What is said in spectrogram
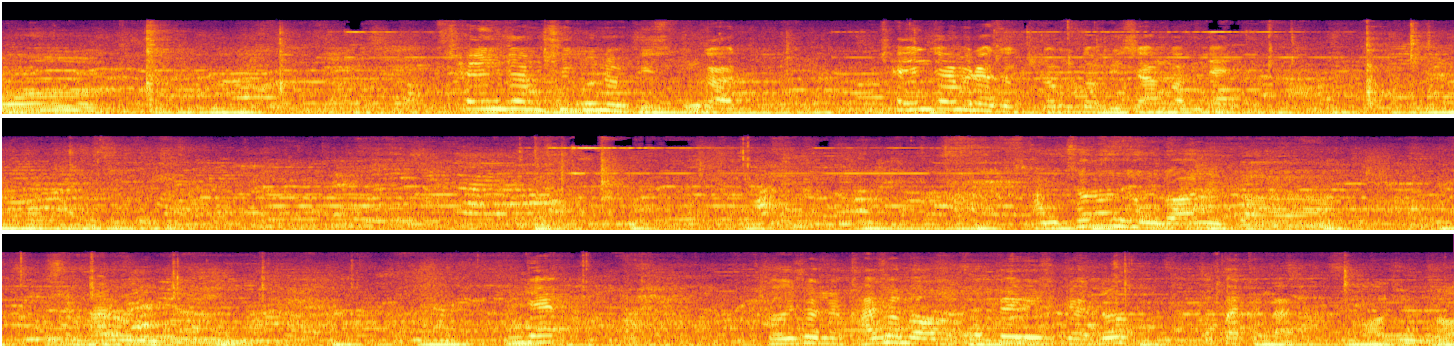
오 체인점 치고는 비싸. 그러니까 체인점이라서 좀 더 비싼 건데. 삼천 원 정도 하니까 18원이면 근데 거기서는 가서 먹으면 곱빼기 시켜도 똑같은 거야. 아 진짜?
